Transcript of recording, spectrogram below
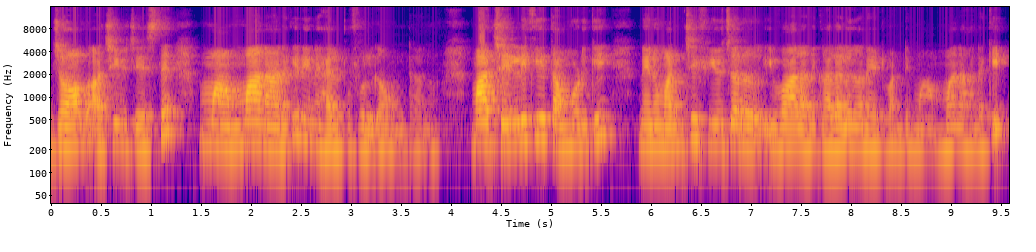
జాబ్ అచీవ్ చేస్తే మా అమ్మ నాన్నకి నేను హెల్ప్ఫుల్గా ఉంటాను. మా చెల్లికి తమ్ముడికి నేను మంచి ఫ్యూచర్ ఇవ్వాలని కలలు అనేటువంటి మా అమ్మ నాన్నకి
